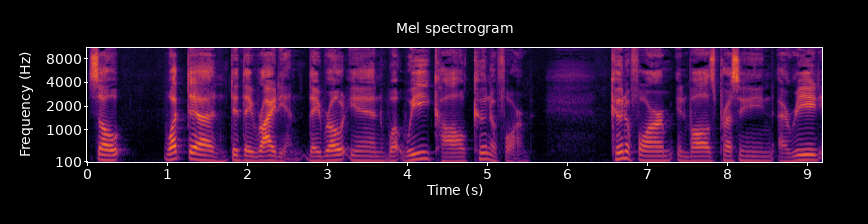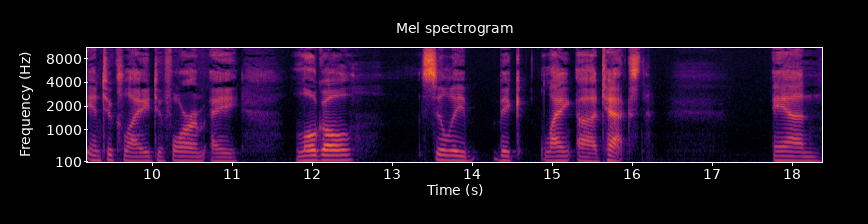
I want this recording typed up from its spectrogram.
So, what uh, did they write in? They wrote in what we call cuneiform. Cuneiform involves pressing a reed into clay to form a logo syllabic uh, text. And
